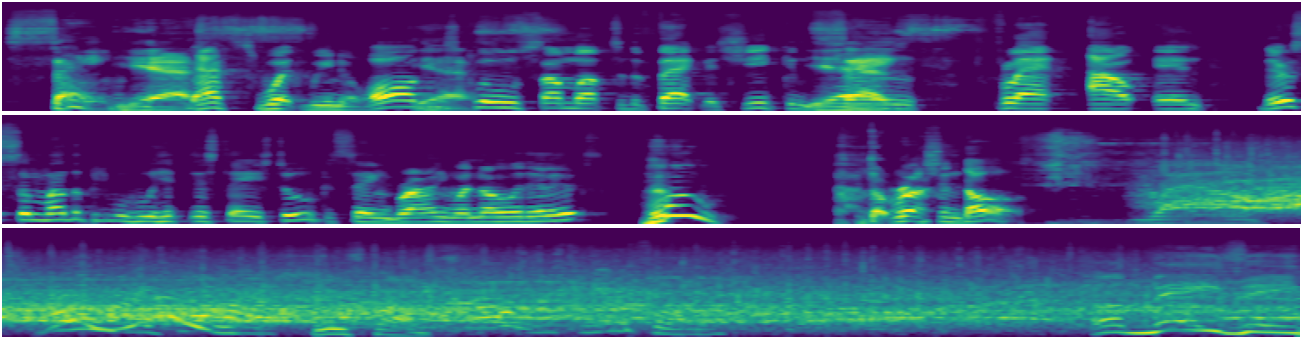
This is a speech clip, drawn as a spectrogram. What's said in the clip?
sing. Yes. That's what we know. All these Yes. clues sum up to the fact that she can Yes. sing flat out. And there's some other people who hit this stage too who can sing. Brian, you want to know who that is? Who? The Russian Dolls. Wow. Goosebumps. Amazing.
